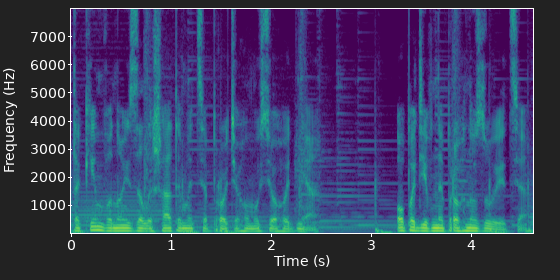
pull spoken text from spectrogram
таким воно і залишатиметься протягом усього дня. Опадів не прогнозується.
